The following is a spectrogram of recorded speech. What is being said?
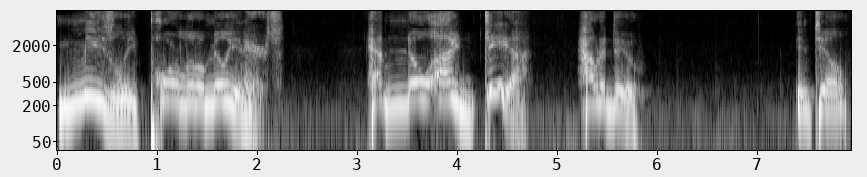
measly, poor little millionaires have no idea how to do until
